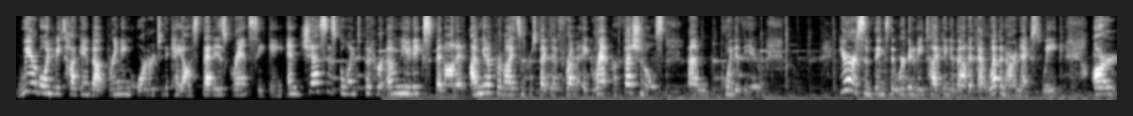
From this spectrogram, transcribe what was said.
We are going to be talking about bringing order to the chaos that is grant seeking and Jess is going to put her own unique spin on it. I'm going to provide some perspective from a grant professional's um, point of view. Here are some things that we're going to be talking about at that webinar next week. Our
